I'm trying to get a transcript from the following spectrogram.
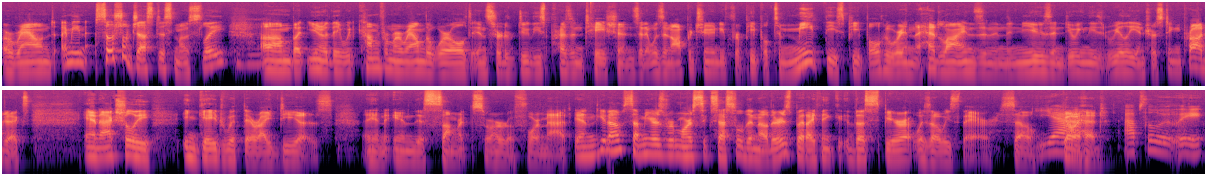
around. I mean, social justice mostly, um, but you know they would come from around the world and sort of do these presentations, and it was an opportunity for people to meet these people who were in the headlines and in the news and doing these really interesting projects. And actually engage with their ideas in, in this summit sort of format. And, you know, some years were more successful than others, but I think the spirit was always there. So Yeah. go ahead. Absolutely.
